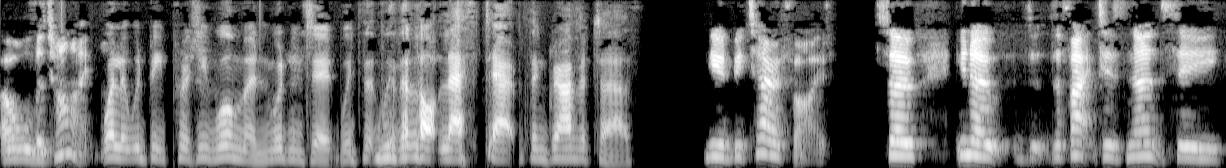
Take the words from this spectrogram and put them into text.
all the time. Well, it would be Pretty Woman, wouldn't it, with with a lot less depth and gravitas you'd be terrified. So, you know, the, the fact is Nancy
